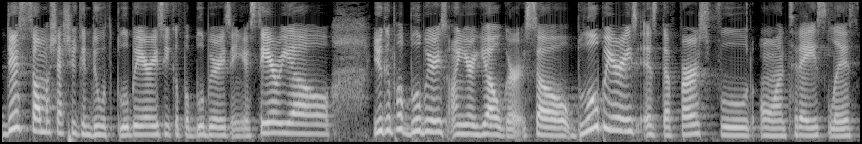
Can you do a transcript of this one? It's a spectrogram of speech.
there's so much that you can do with blueberries. You can put blueberries in your cereal. You can put blueberries on your yogurt. So blueberries is the first food on today's list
